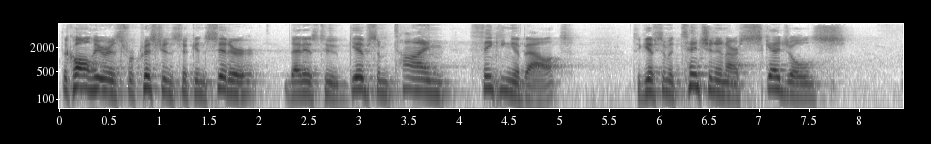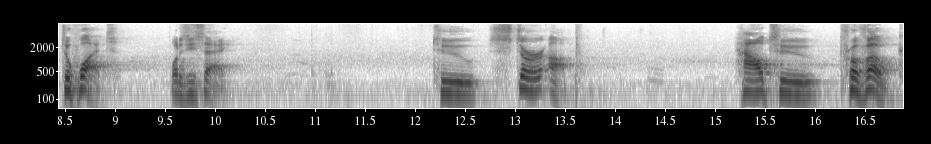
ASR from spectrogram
The call here is for Christians to consider, that is, to give some time thinking about, to give some attention in our schedules to what? What does he say? To stir up, how to provoke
